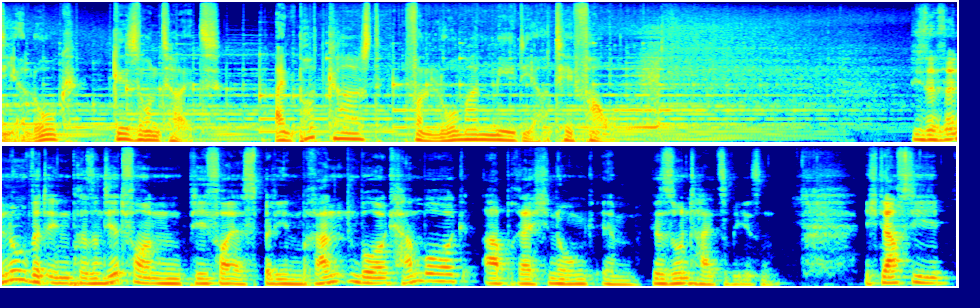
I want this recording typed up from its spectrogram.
Dialog Gesundheit. Ein Podcast von Lohmann Media TV. Diese Sendung wird Ihnen präsentiert von PVS Berlin Brandenburg Hamburg Abrechnung im Gesundheitswesen. Ich darf Sie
